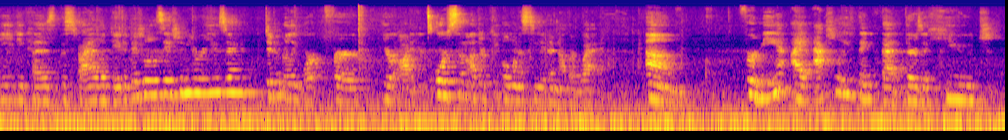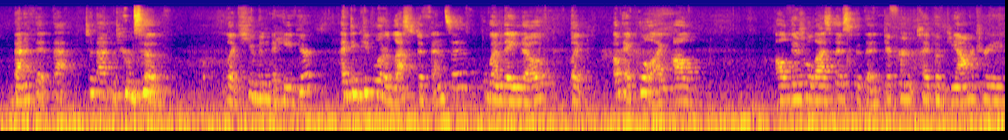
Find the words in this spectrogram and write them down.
be because the style of data visualization you were using didn't really work for your audience, or some other people want to see it another way. Um, for me, I actually think that there's a huge benefit that to that in terms of like human behavior. I think people are less defensive when they know, like, okay, cool, I, I'll I'll visualize this with a different type of geometry,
